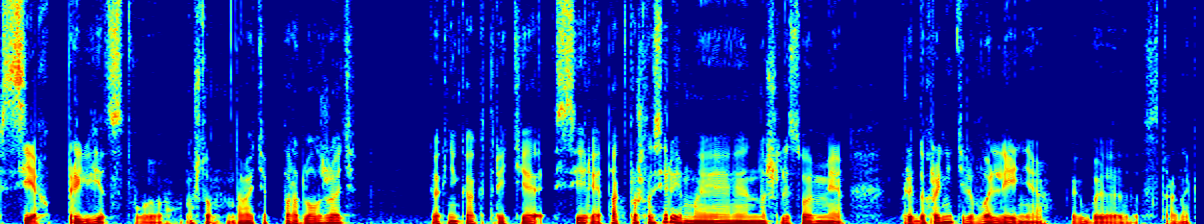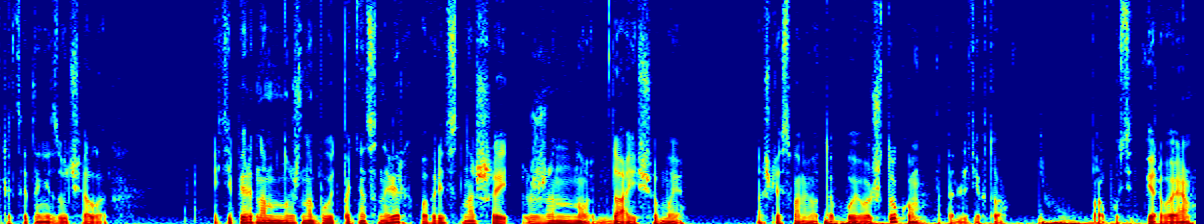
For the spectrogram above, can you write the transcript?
Всех приветствую. Ну что, давайте продолжать. Как-никак третья серия. Так, в прошлой серии мы нашли с вами предохранитель в оленя. Как бы странно, кажется, это не звучало. И теперь нам нужно будет подняться наверх и поговорить с нашей женой. Да, еще мы нашли с вами вот такую вот штуку. Это для тех, кто пропустит первые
